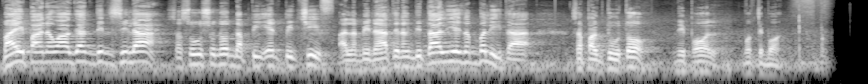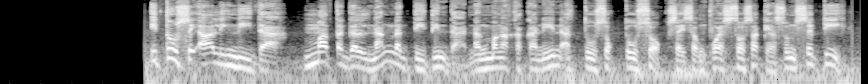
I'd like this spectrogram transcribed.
May panawagan din sila sa susunod na PNP chief. Alamin natin ang detalye ng balita sa pagtutok ni Paul Montibon. Ito si Aling Nida. Matagal nang nagtitinda ng mga kakanin at tusok-tusok sa isang pwesto sa Quezon City.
